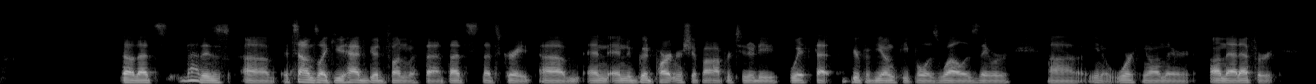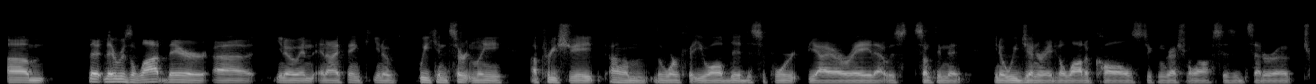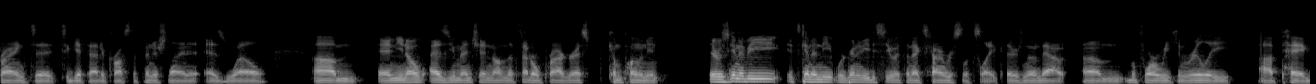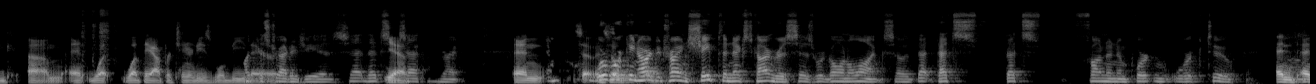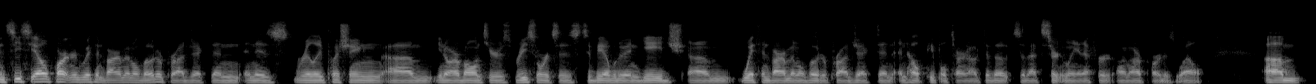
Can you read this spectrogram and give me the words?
no that's that is uh, it sounds like you had good fun with that. That's that's great. Um, and and a good partnership opportunity with that group of young people as well as they were uh, you know working on their on that effort. Um, there, there was a lot there uh, you know and and i think you know we can certainly appreciate um, the work that you all did to support the ira that was something that you know we generated a lot of calls to congressional offices et cetera trying to to get that across the finish line as well um, and you know, as you mentioned on the federal progress component, there's going to be it's going to need we're going to need to see what the next Congress looks like. There's no doubt um, before we can really uh, peg um, and what what the opportunities will be what there. the strategy is. That's yeah. exactly right. And, and so we're so, working hard to try and shape the next Congress as we're going along. So that that's that's fun and important work too. And Um, and CCL partnered with Environmental Voter Project and and is really pushing um, you know our volunteers resources to be able to engage um, with Environmental Voter Project and, and help people turn out to vote. So that's certainly an effort on our part as well. Um,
